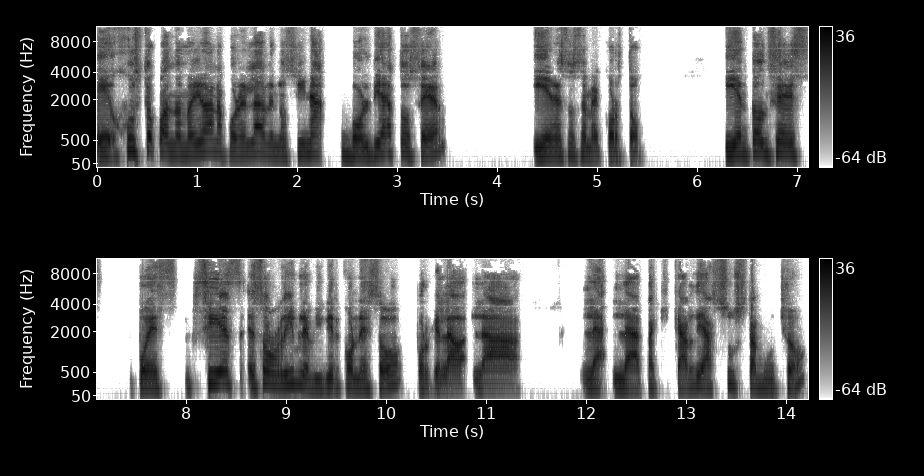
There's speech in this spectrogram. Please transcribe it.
Eh, justo cuando me iban a poner la adenosina, volví a toser y en eso se me cortó. Y entonces pues sí es, es horrible vivir con eso porque la, la, la, la taquicardia asusta mucho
